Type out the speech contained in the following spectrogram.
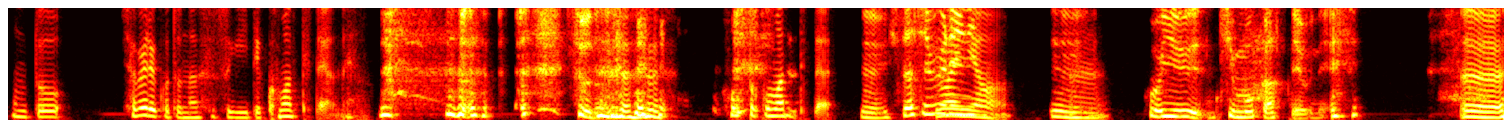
本当喋ることなさすぎて困ってたよね。そうだね。本当困ってた。うん、久ししぶりに、は、う、うんん、こういう沈黙あったよね。うん。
